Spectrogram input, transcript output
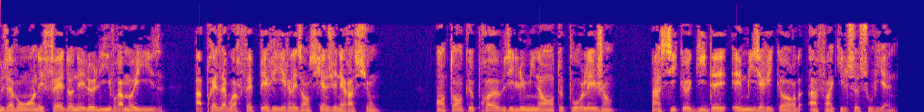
Nous avons en effet donné le livre à Moïse, après avoir fait périr les anciennes générations, en tant que preuves illuminantes pour les gens, ainsi que guidée et miséricorde afin qu'ils se souviennent.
